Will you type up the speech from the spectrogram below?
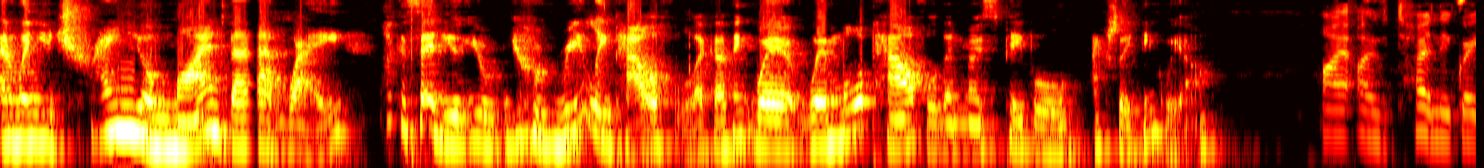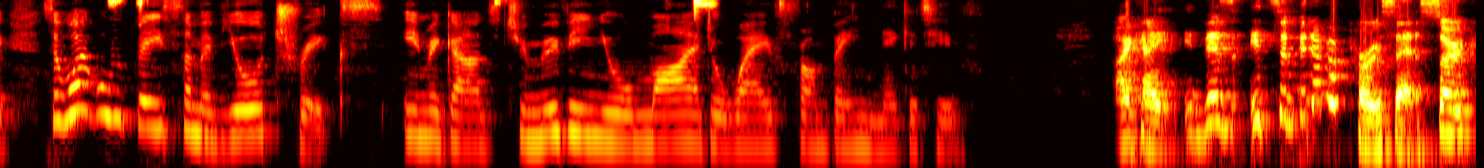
And when you train your mind that way, like I said, you, you're, you're really powerful. Like I think we're, we're more powerful than most people actually think we are. I, I totally agree. So, what would be some of your tricks in regards to moving your mind away from being negative? Okay, there's it's a bit of a process. So,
